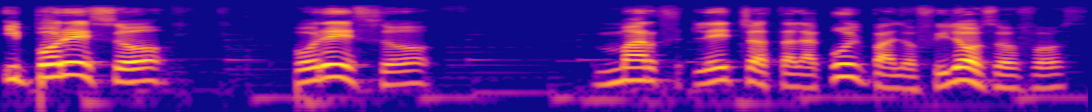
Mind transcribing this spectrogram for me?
Y por eso, por eso, Marx le echa hasta la culpa a los filósofos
